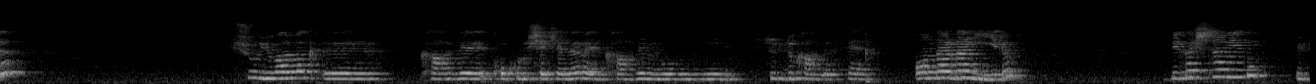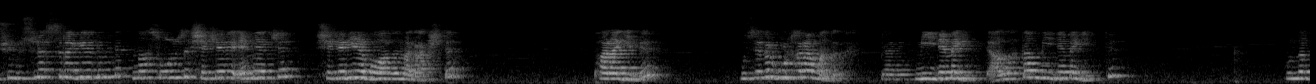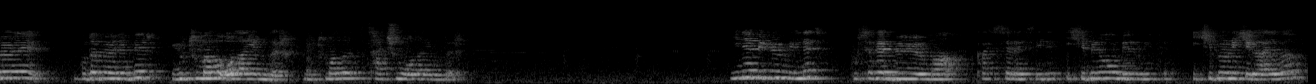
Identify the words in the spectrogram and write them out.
Şu yuvarlak e, kahve kokulu şekerler ve kahve mi oluyor neydi? Sütlü kahve. He. Onlardan yiyelim. Birkaç tane yedim. Üçüncüsüne sıra geldi millet. Nasıl olursa şekeri emerken şeker yine boğazıma kaçtı. Para gibi. Bu sefer kurtaramadık. Yani mideme gitti. Allah'tan mideme gitti. Bunda böyle bu da böyle bir yutmalı olayımdır. Yutmalı saçma olayımdır. Yine bir gün millet bu sefer büyüğüm ha. Kaç senesiydi? 2011 miydi? 2012 galiba.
